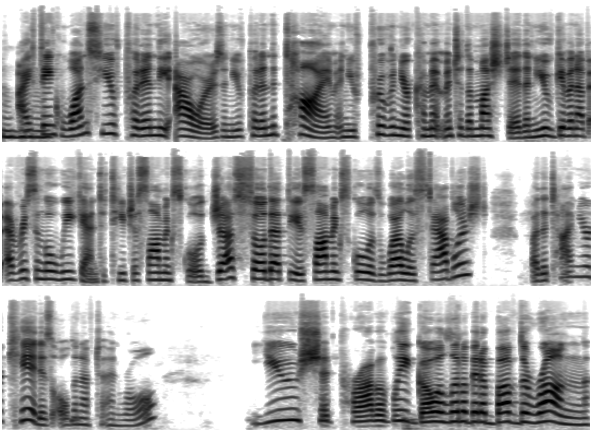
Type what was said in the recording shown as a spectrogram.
Mm-hmm. I think once you've put in the hours and you've put in the time and you've proven your commitment to the masjid and you've given up every single weekend to teach Islamic school just so that the Islamic school is well established, by the time your kid is old enough to enroll, you should probably go a little bit above the rung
